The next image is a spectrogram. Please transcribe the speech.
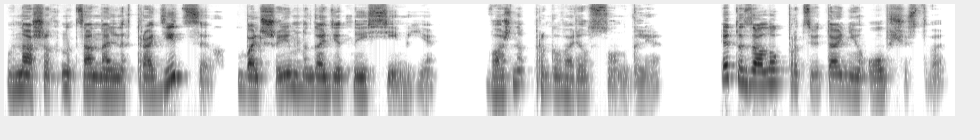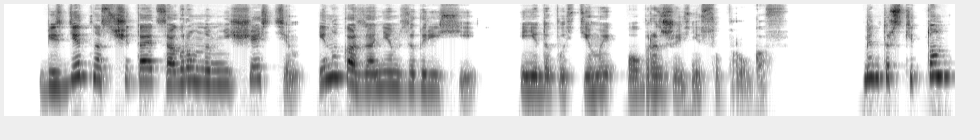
В наших национальных традициях большие многодетные семьи, важно проговорил Сонгли. Это залог процветания общества. Бездетность считается огромным несчастьем и наказанием за грехи, и недопустимый образ жизни супругов. Менторский тон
